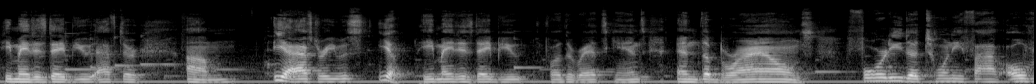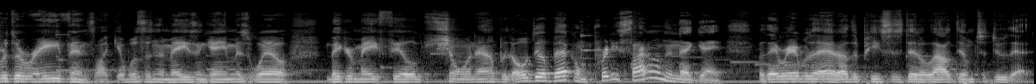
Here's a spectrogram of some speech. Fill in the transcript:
He made his debut after um, yeah, after he was yeah, he made his debut for the Redskins and the Browns 40 to 25 over the Ravens. Like it was an amazing game as well. Baker Mayfield showing out, but Odell Beckham pretty silent in that game. But they were able to add other pieces that allowed them to do that.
